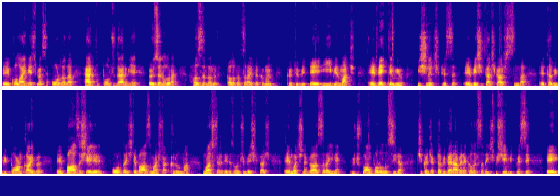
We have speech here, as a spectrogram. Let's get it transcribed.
e, kolay geçmez. Orada da her futbolcu derbiye özel olarak hazırlanır. Galatasaray takımın kötü bir e, iyi bir maç e, beklemiyor işin açıkçası. E, Beşiktaş karşısında e, tabii bir puan kaybı e, bazı şeylerin orada işte bazı maçlar kırılma maçları deriz. Onun için Beşiktaş e, maçına Galatasaray yine 3 puan parolasıyla çıkacak. Tabii berabere kalırsa da hiçbir şeyin bitmesi e,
